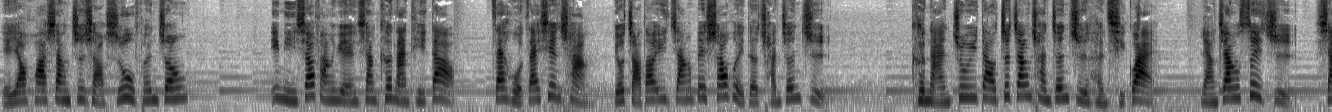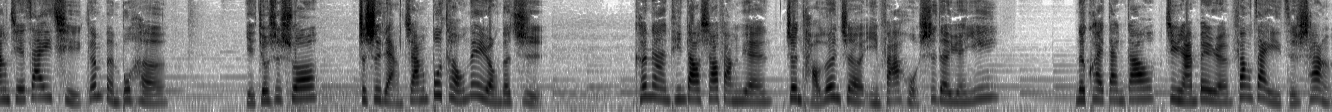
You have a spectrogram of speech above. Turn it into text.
也要花上至少十五分钟。一名消防员向柯南提到，在火灾现场有找到一张被烧毁的传真纸。柯南注意到这张传真纸很奇怪，两张碎纸相接在一起根本不合，也就是说，这是两张不同内容的纸。柯南听到消防员正讨论着引发火势的原因，那块蛋糕竟然被人放在椅子上。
